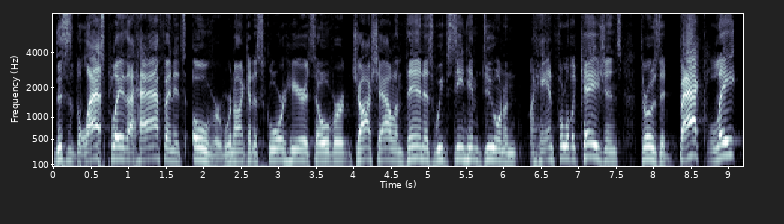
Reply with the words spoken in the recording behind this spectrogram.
this is the last play of the half, and it's over. We're not going to score here. It's over. Josh Allen then, as we've seen him do on a, a handful of occasions, throws it back late.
